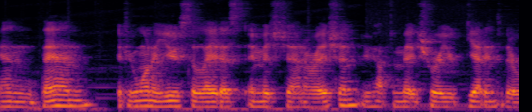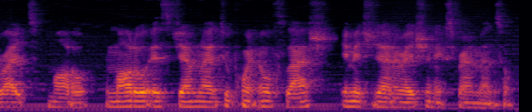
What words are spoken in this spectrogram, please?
and then if you want to use the latest image generation, you have to make sure you get into the right model. The model is Gemini 2.0 Flash Image Generation Experimental.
